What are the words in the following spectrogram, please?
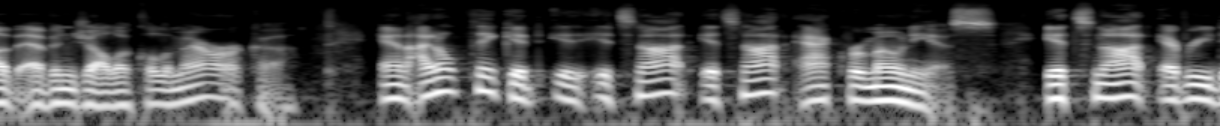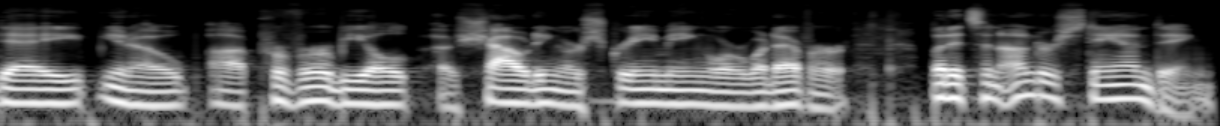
of evangelical America. And I don't think it, it it's not it's not acrimonious. It's not everyday, you know, uh, proverbial uh, shouting or screaming or whatever, but it's an understanding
